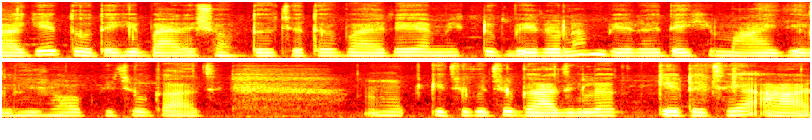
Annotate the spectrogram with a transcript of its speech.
লাগিয়ে তো দেখি বাইরে শব্দ হচ্ছে। তো বাইরে আমি একটু বেরোলাম, বেরোয় দেখি মাই যেগুলো সব কিছু গাছ কিছু কিছু গাছগুলো কেটেছে। আর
